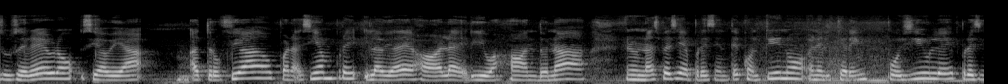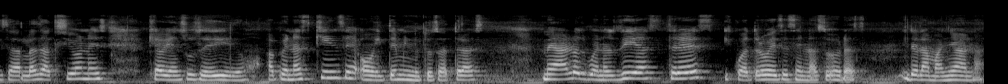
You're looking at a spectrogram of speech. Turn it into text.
su cerebro se había atrofiado para siempre y la había dejado a la deriva, abandonada en una especie de presente continuo en el que era imposible precisar las acciones que habían sucedido apenas 15 o 20 minutos atrás. Me da los buenos días tres y cuatro veces en las horas de la mañana.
